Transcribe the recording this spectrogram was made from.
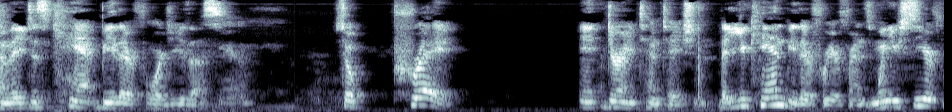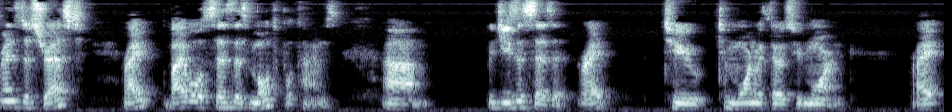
And they just can't be there for Jesus. Yeah. So pray in, during temptation that you can be there for your friends. When you see your friends distressed, right? Bible says this multiple times. Um, Jesus says it, right? To to mourn with those who mourn, right?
